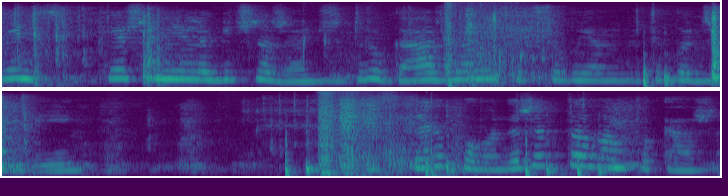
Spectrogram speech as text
więc pierwsza nielogiczna rzecz. Druga, znowu potrzebujemy do tego drzwi. I z tego powodu, że to wam pokażę.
